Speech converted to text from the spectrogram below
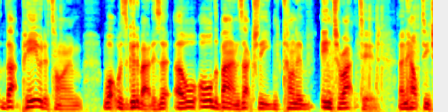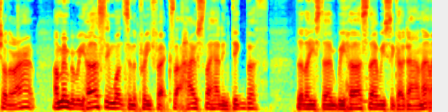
that period of time, what was good about it is that all, all the bands actually kind of interacted and helped each other out. I remember rehearsing once in the prefects, that house they had in Digbeth, that they used to rehearse there. We used to go down there.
